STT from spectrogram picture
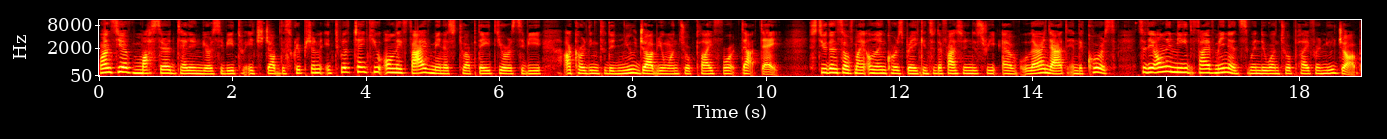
Once you have mastered tailoring your CV to each job description, it will take you only 5 minutes to update your CV according to the new job you want to apply for that day. Students of my online course Break into the Fashion Industry have learned that in the course, so they only need five minutes when they want to apply for a new job.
